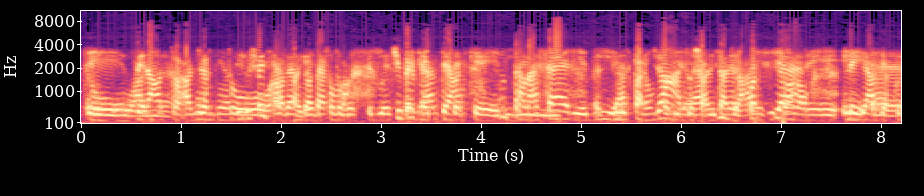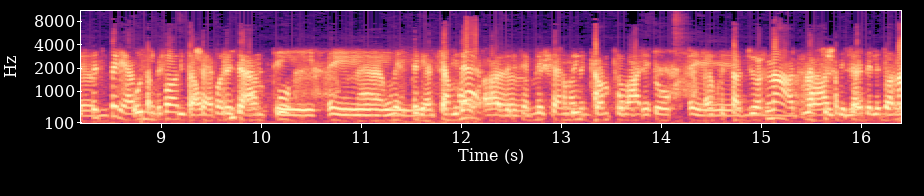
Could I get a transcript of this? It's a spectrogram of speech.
e al- peraltro al giardino di Luce Sesta, avendo aperto queste due ci permette anche tutta una serie di sviluppare un po' di artigiani e socialità del quartiere legati a eh, questa esperienza ogni volta un c'è presente, eh, eh, un'esperienza diversa per eh, esempio mettendo mettendo in campo questo, eh, questa eh, giornata l'associazione delle donne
